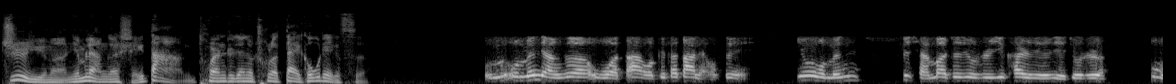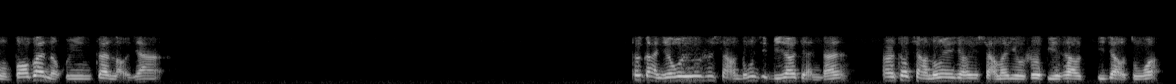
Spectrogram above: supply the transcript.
至于吗？你们两个谁大？突然之间就出了“代沟”这个词。我们两个，我大，我比他大两岁，因为我们之前吧，这就是一开始也就是父母包办的婚姻，在老家。他感觉我有时候想东西比较简单，而他想东西就想的有时候比他比较多。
